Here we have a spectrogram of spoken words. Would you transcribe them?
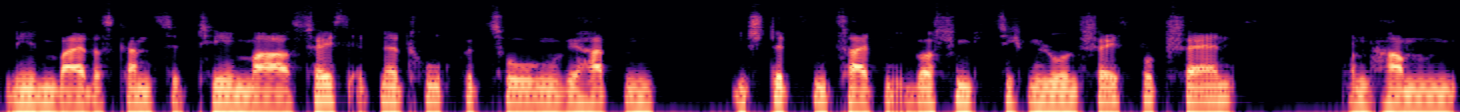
nebenbei das ganze Thema FaceAdNet hochgezogen. Wir hatten in Spitzenzeiten über 50 Millionen Facebook-Fans und haben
